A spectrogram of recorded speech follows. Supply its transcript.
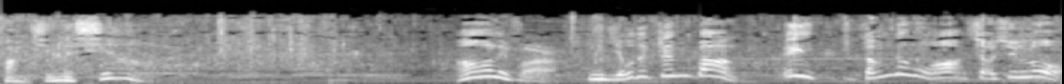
放心的笑了。奥利弗，你游的真棒！哎，等等我，小驯鹿。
